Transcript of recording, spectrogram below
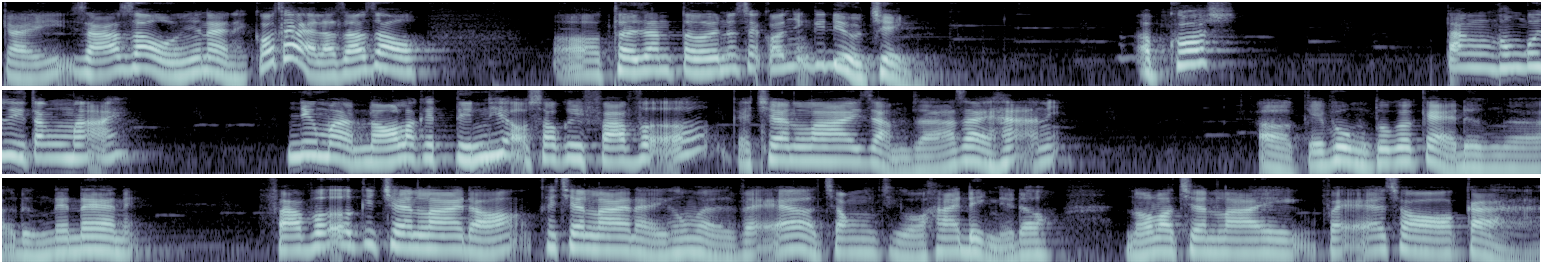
cái giá dầu như này này có thể là giá dầu uh, thời gian tới nó sẽ có những cái điều chỉnh. Of course tăng không có gì tăng mãi. Nhưng mà nó là cái tín hiệu sau khi phá vỡ cái trendline giảm giá dài hạn ấy. Ở cái vùng tôi có kẻ đường ờ, đường đen đen ấy phá vỡ cái trendline đó. Cái trendline này không phải vẽ ở trong chỉ có hai đỉnh đấy đâu. Nó là trendline vẽ cho cả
